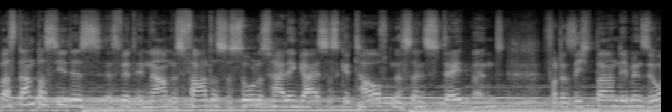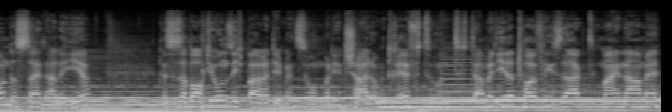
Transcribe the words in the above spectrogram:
was dann passiert ist, es wird im Namen des Vaters, des Sohnes, des Heiligen Geistes getauft. Und das ist ein Statement von der sichtbaren Dimension, das seid alle ihr. Das ist aber auch die unsichtbare Dimension, wo man die Entscheidung trifft. Und damit jeder Täufling sagt, mein Name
